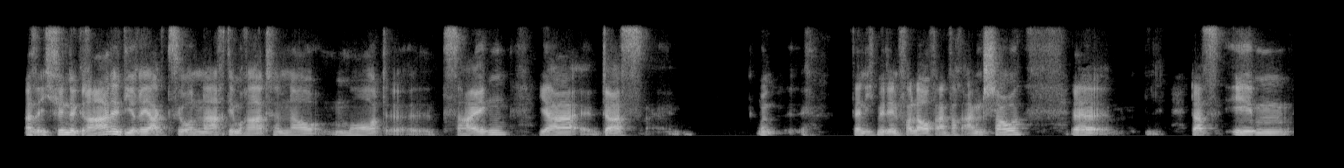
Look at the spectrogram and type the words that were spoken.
Also ich finde gerade die Reaktionen nach dem Rathenau-Mord äh, zeigen ja, dass, und wenn ich mir den Verlauf einfach anschaue, äh, dass eben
